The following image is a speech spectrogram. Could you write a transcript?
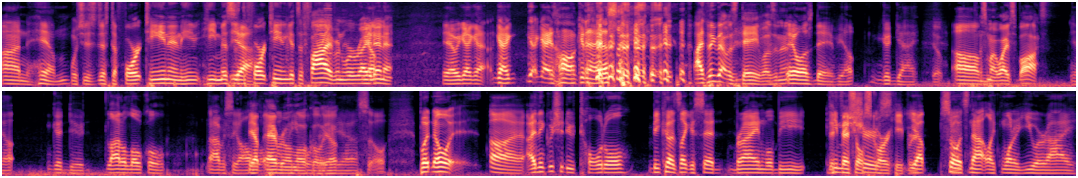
on him. which is just a fourteen, and he he misses Yeah. the fourteen and gets a five, and we're right Yep. in it. Yeah, we got got, got, got guys honking at us. I think that was Dave, wasn't it? it was Dave. Yep, good guy. Yep. Um, That's my wife's boss. Yep, good dude. A lot of local, obviously all. Yep, local everyone local, here, yep. Yeah. So, but no, uh, I think we should do total because, like I said, Brian will be The he official measures- scorekeeper. Yep. So Yep. it's not like one of you or I.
